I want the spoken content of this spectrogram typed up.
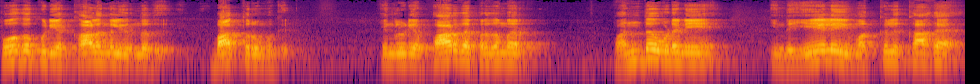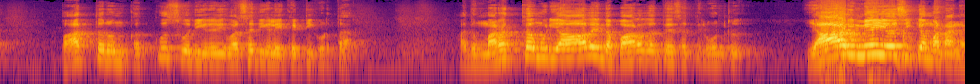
போகக்கூடிய காலங்கள் இருந்தது பாத்ரூமுக்கு எங்களுடைய பாரத பிரதமர் வந்தவுடனே இந்த ஏழை மக்களுக்காக பாத்தரும் கக்கூஸ் வதிகளை வசதிகளை கட்டி கொடுத்தார். அது மறக்க முடியாத இந்த பாரத தேசத்தில் ஒன்று. யாருமே யோசிக்க மாட்டாங்க.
